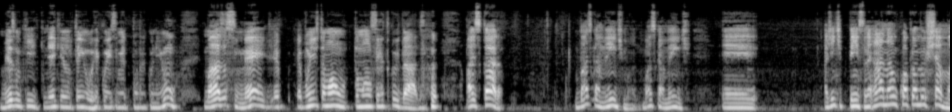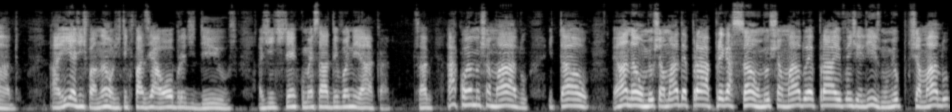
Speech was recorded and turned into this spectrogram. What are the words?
mesmo que, né, que eu não tenho reconhecimento público nenhum, mas assim, né, é, é bom a gente tomar um, tomar um certo cuidado. mas, cara, basicamente, mano, basicamente, é, a gente pensa, né? Ah, não, qual que é o meu chamado? Aí a gente fala, não, a gente tem que fazer a obra de Deus. A gente tem que começar a devanear, cara. Sabe? Ah, qual é o meu chamado e tal? Ah, não, o meu chamado é para pregação, o meu chamado é para evangelismo, o meu chamado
